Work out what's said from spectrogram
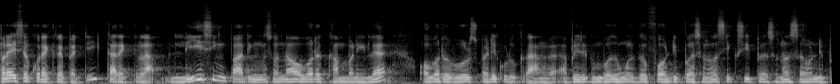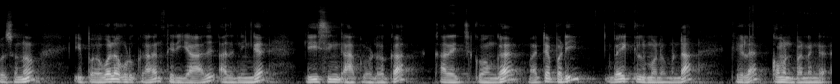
ப்ரைஸை குறைக்கிற பற்றி கதைக்கலாம். லீசிங் பார்த்தீங்கன்னு சொன்னால் ஒவ்வொரு கம்பெனியில் ஒவ்வொரு ரூல்ஸ் படி கொடுக்குறாங்க. அப்படி இருக்கும்போது உங்களுக்கு ஃபோர்ட்டி பர்சனோ சிக்ஸ்டி பர்சனோ செவன்ட்டி பர்சனோ இப்போ எவ்வளோ கொடுக்குறாங்கன்னு தெரியாது. அது நீங்கள் லீசிங் ஆக்களோட இருக்கா கரைச்சிக்கோங்க. மற்றபடி வெஹிக்கிள் மனமுண்டா கீழே கமெண்ட் பண்ணுங்கள்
